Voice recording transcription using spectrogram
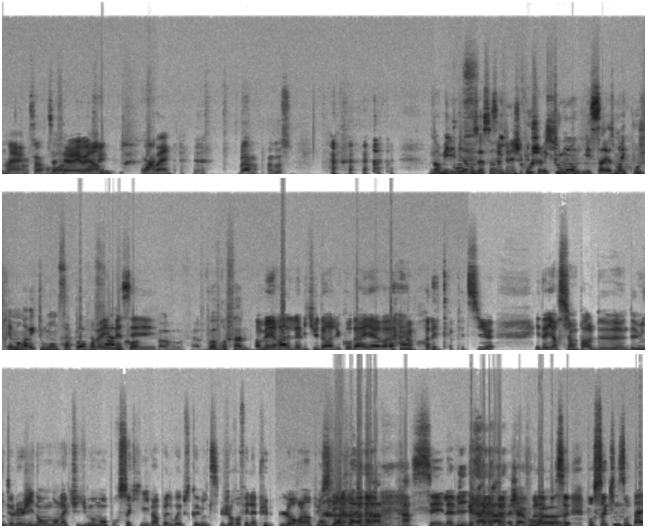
Ouais. Comme ça, on Ça voit, fait rêver, hein. fait Coin. Bam, un gosse. Non, mais il est bien. Ça Il, il couche avec tout le monde. Mais sérieusement, il couche vraiment avec tout le monde. Sa pauvre Ah bah oui, femme, mais quoi. c'est. Pauvre femme. Non mais Hera, l'habitude, hein, lui court derrière pour aller taper dessus. Et d'ailleurs, si on parle de, de mythologie dans, dans l'actu du moment, pour ceux qui lisent un peu de webcomics, je refais la pub, l'or Olympus, les gars. grave, grave. C'est la vie. Grave, grave. J'avoue. Voilà, euh, pour, ceux, pour ceux qui ne sont pas,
